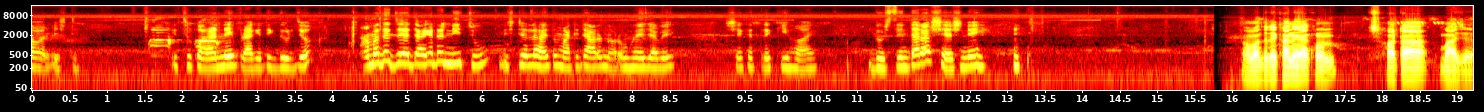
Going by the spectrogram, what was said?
আবার বৃষ্টি। কিছু করার নেই প্রাকৃতিক দুর্যোগ। আমাদের যে জায়গাটা নিচু বৃষ্টি হলে হয়তো মাটিটা আরও নরম হয়ে যাবে। সেক্ষেত্রে কি হয়? দুশ্চিন্তার আর শেষ নেই। আমাদের এখানে এখন ছটা বাজে।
